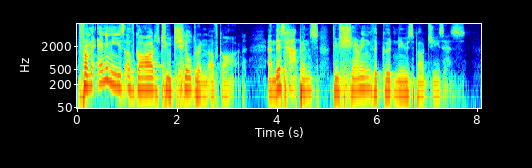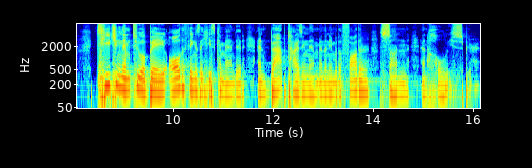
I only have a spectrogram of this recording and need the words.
from enemies of God to children of God. And this happens through sharing the good news about Jesus, teaching them to obey all the things that He's commanded, and baptizing them in the name of the Father, Son, and Holy Spirit.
